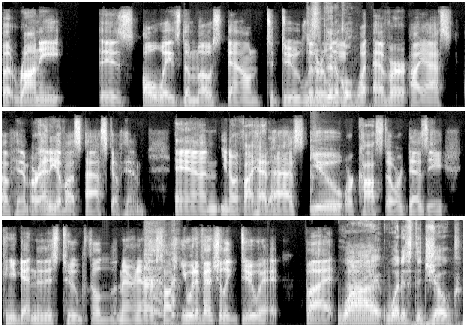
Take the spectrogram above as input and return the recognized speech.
but Ronnie is always the most down to do the literally whatever I ask of him or any of us ask of him. And you know, if I had asked you or Kosta or Desi, can you get into this tube filled with marinara sauce? You would eventually do it, but uh, Why? what is the joke?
